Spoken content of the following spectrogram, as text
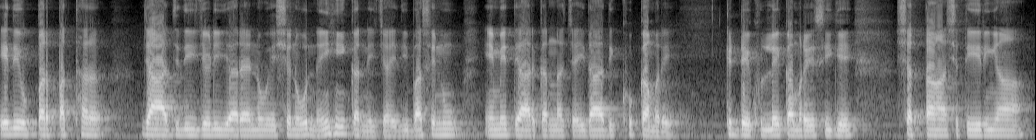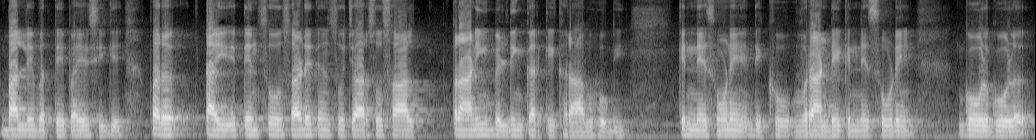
ਇਹਦੇ ਉੱਪਰ ਪੱਥਰ ਜਾਂ ਅੱਜ ਦੀ ਜਿਹੜੀ ਆ ਰੈਨੋਵੇਸ਼ਨ ਉਹ ਨਹੀਂ ਕਰਨੀ ਚਾਹੀਦੀ, ਬਸ ਇਹਨੂੰ ਐਵੇਂ ਤਿਆਰ ਕਰਨਾ ਚਾਹੀਦਾ। ਦੇਖੋ ਕਮਰੇ, ਕਿੱਡੇ ਖੁੱਲੇ ਕਮਰੇ ਸੀਗੇ। ਛੱਤਾਂ, ਛਤੀਰੀਆਂ, ਬਾਲੇ ਬੱਤੇ ਪਏ ਸੀਗੇ। ਪਰ 250 300 350 400 ਸਾਲ ਪੁਰਾਣੀ ਬਿਲਡਿੰਗ ਕਰਕੇ ਖਰਾਬ ਹੋ ਗਈ। ਕਿੰਨੇ ਸੋਹਣੇ, ਦੇਖੋ ਵਰਾਂਡੇ ਕਿੰਨੇ ਸੋਹਣੇ। ਗੋਲ ਗੋਲ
